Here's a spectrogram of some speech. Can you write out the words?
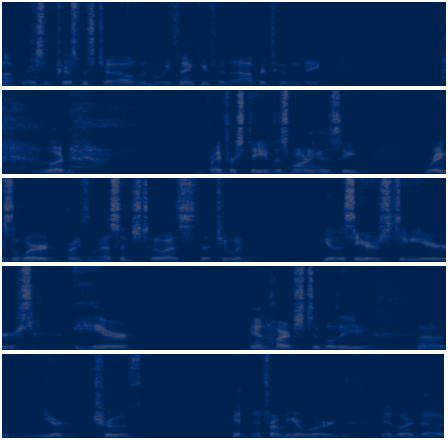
Operation Christmas Child, and we thank you for the opportunity. Lord, pray for Steve this morning as he brings the word, brings the message to us, that you would Give us ears to ears, hear, and hearts to believe uh, your truth eh, from your word. And Lord, uh,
